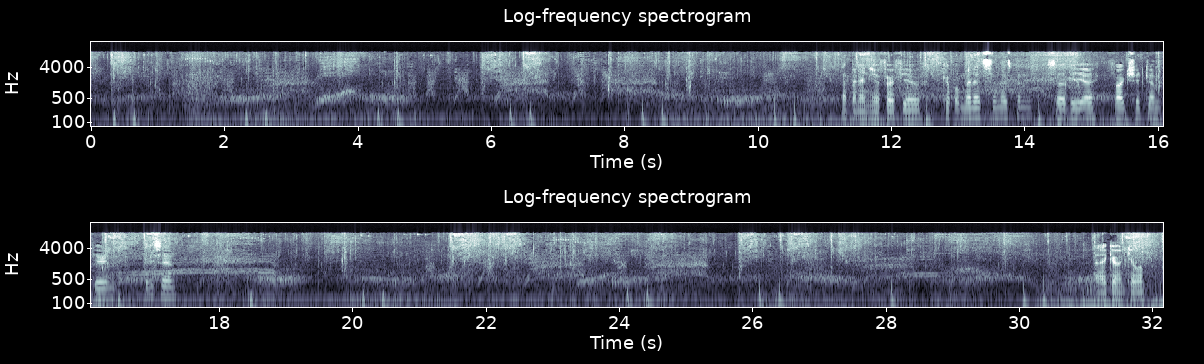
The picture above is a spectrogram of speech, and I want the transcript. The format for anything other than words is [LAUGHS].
I've been in here for a few couple minutes and there's been so the uh, fog should come here pretty soon. Alright, go and kill him.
